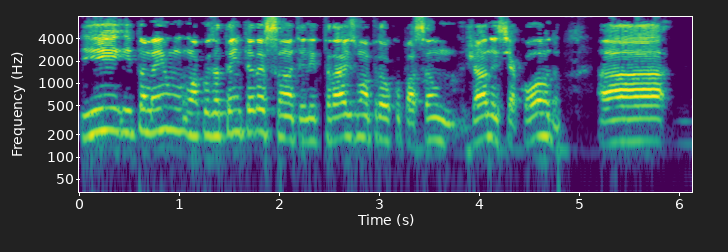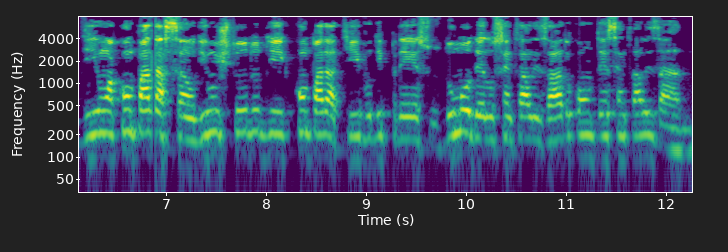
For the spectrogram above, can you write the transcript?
E, e, também uma coisa até interessante, ele traz uma preocupação, já nesse acordo, de uma comparação, de um estudo de comparativo de preços do modelo centralizado com o descentralizado,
